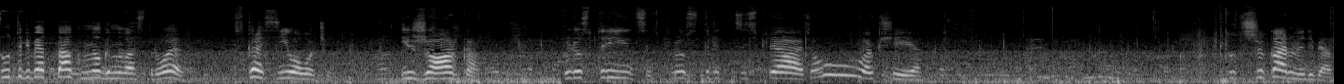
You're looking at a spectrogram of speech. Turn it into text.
Тут, ребят, так много новостроек. Красиво очень. И жарко. Плюс 30, плюс 35. У, вообще. Тут шикарно, ребят.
